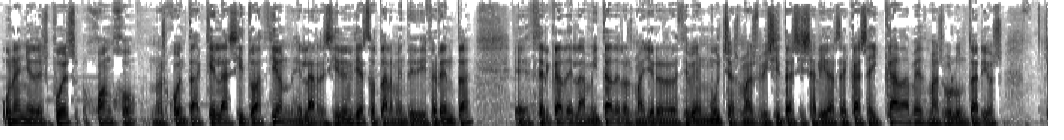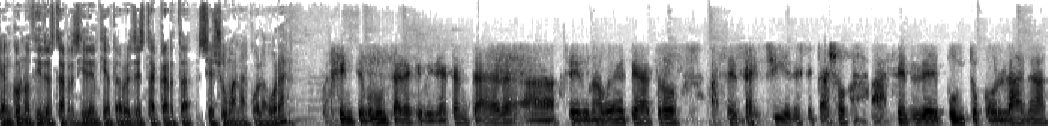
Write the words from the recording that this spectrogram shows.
un año después, Juanjo nos cuenta que la situación en la residencia es totalmente diferente. Eh, cerca de la mitad de los mayores reciben muchas más visitas y salidas de casa y cada vez más voluntarios que han conocido esta residencia a través de esta carta se suman a colaborar gente voluntaria que viene a cantar, a hacer una obra de teatro, a hacer tai chi en este caso, a hacer punto con lana.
